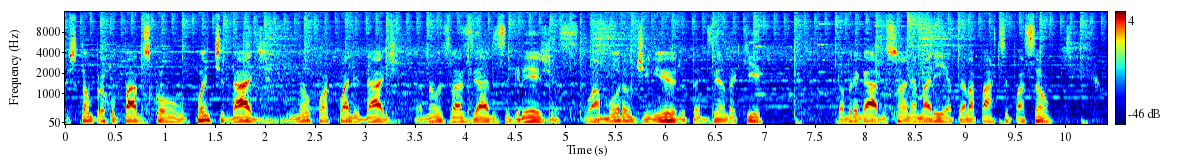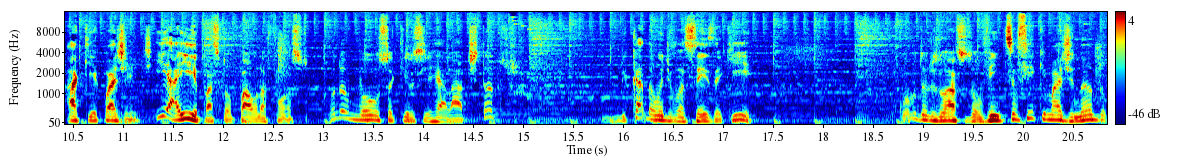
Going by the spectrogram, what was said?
estão preocupados com quantidade, não com a qualidade, para não esvaziar as igrejas. O amor ao dinheiro, está dizendo aqui. Muito obrigado, Sônia Maria, pela participação aqui com a gente. E aí, pastor Paulo Afonso, quando eu ouço aqui esses relatos, tanto de cada um de vocês aqui, como dos nossos ouvintes, eu fico imaginando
